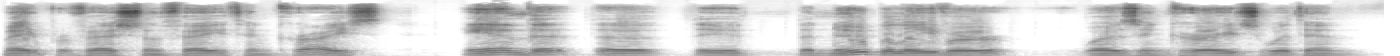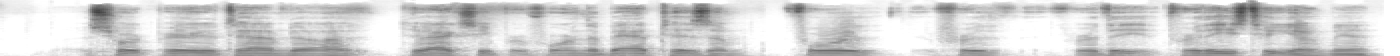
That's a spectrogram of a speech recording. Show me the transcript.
made a profession of faith in Christ. And the, the, the, the new believer was encouraged within a a short period of time to uh, to actually perform the baptism for for for the for these two young men.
